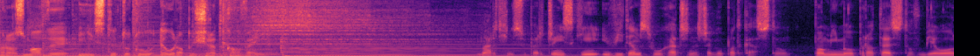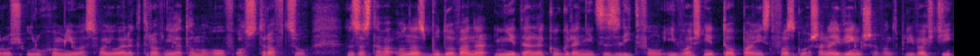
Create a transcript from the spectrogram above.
Rozmowy Instytutu Europy Środkowej. Marcin Superczyński, witam słuchaczy naszego podcastu. Pomimo protestów Białoruś uruchomiła swoją elektrownię atomową w Ostrowcu. Została ona zbudowana niedaleko granicy z Litwą i właśnie to państwo zgłasza największe wątpliwości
